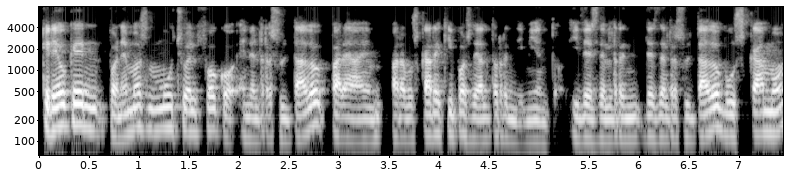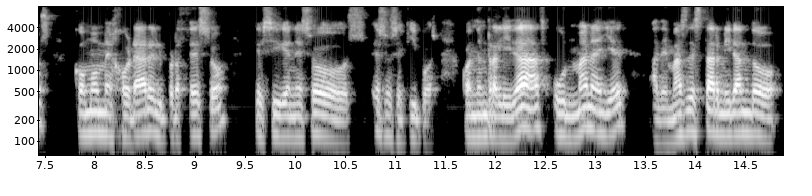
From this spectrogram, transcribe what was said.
creo que ponemos mucho el foco en el resultado para, em, para buscar equipos de alto rendimiento y desde el, desde el resultado buscamos cómo mejorar el proceso que siguen esos, esos equipos. Cuando en realidad un manager, además de estar mirando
